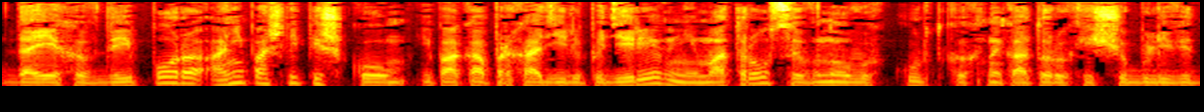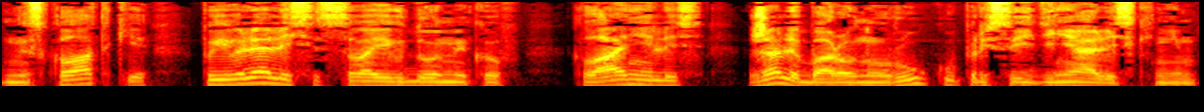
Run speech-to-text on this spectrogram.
Доехав до Ипора, они пошли пешком, и пока проходили по деревне, матросы в новых куртках, на которых еще были видны складки, появлялись из своих домиков, кланялись, жали барону руку, присоединялись к ним,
